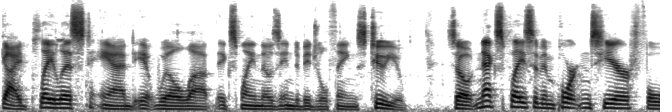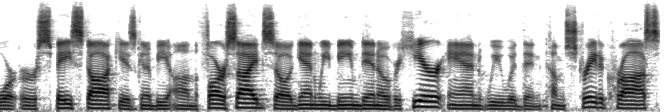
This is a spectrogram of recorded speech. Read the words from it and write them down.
guide playlist and it will uh, explain those individual things to you. So next place of importance here for Earth Space Dock is going to be on the far side. So again, we beamed in over here and we would then come straight across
